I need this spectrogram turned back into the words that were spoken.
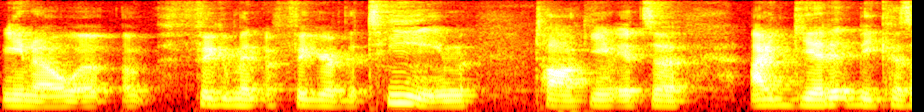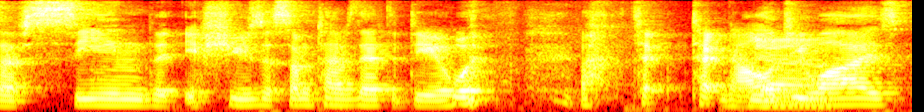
you know, a, a figment, a figure of the team talking. It's a I get it because I've seen the issues that sometimes they have to deal with, te- technology Yeah. wise.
